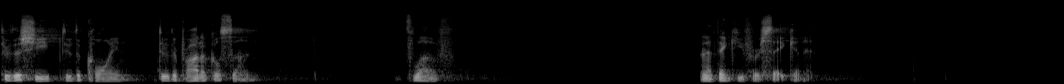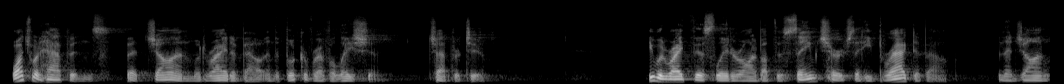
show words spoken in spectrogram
through the sheep, through the coin, through the prodigal son. It's love. And I think you've forsaken it. Watch what happens that John would write about in the book of Revelation, chapter 2. He would write this later on about the same church that he bragged about. And then John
